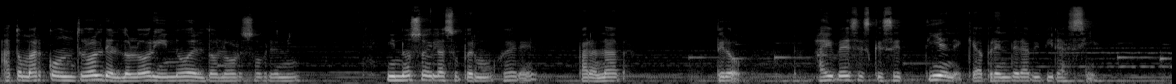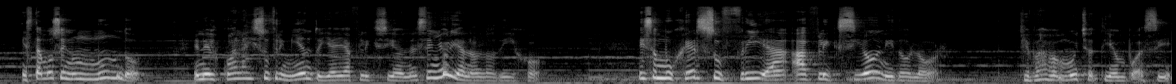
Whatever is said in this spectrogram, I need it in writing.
a tomar control del dolor y no el dolor sobre mí. Y no soy la supermujer, ¿eh? para nada. Pero hay veces que se tiene que aprender a vivir así. Estamos en un mundo en el cual hay sufrimiento y hay aflicción. El Señor ya nos lo dijo. Esa mujer sufría aflicción y dolor. Llevaba mucho tiempo así,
